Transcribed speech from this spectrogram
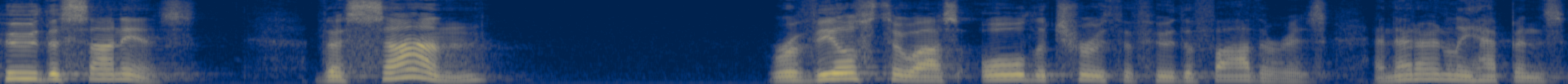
who the Son is. The Son reveals to us all the truth of who the Father is, and that only happens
